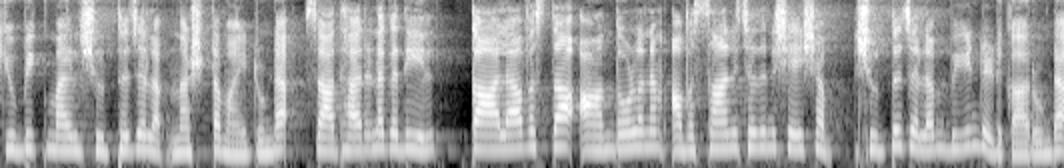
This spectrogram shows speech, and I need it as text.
ക്യൂബിക് മൈൽ ശുദ്ധജലം നഷ്ടമായിട്ടുണ്ട്. സാധാരണഗതിയിൽ കാലാവസ്ഥാ ആന്തോളനം അവസാനിച്ചതിന് ശേഷം ശുദ്ധജലം വീണ്ടെടുക്കാറുണ്ട്.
